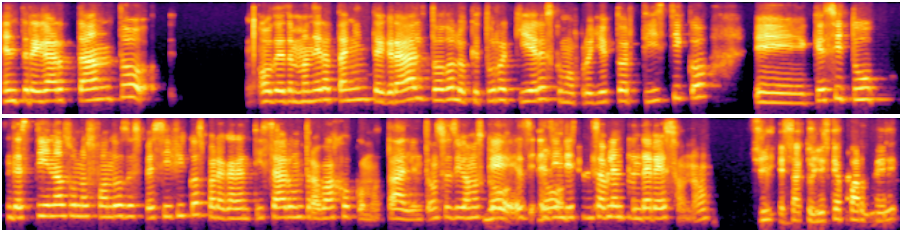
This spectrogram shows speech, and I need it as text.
entregar tanto o de, manera tan integral todo lo que tú requieres como proyecto artístico, eh, que si tú destinas unos fondos específicos para garantizar un trabajo como tal. Entonces, digamos que es, indispensable entender eso, ¿no? Sí, exacto. Y es que aparte,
